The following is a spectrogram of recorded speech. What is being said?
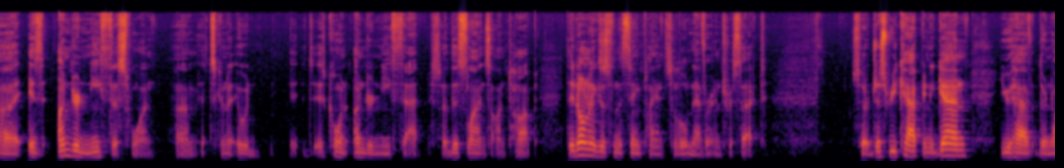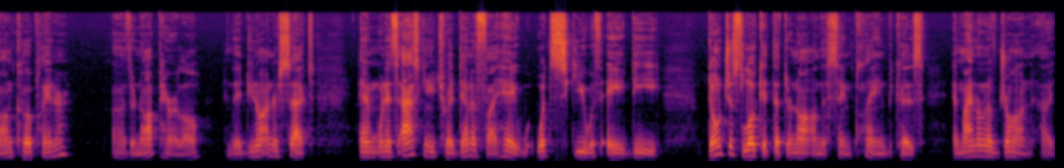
uh, is underneath this one. Um, it's gonna it would it's going underneath that. So this line's on top. They don't exist in the same plane, so they'll never intersect. So just recapping again, you have they're non-coplanar, uh, they're not parallel, and they do not intersect. And when it's asking you to identify, hey, what's skew with AD, don't just look at that they're not on the same plane because it might not have drawn. Uh,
